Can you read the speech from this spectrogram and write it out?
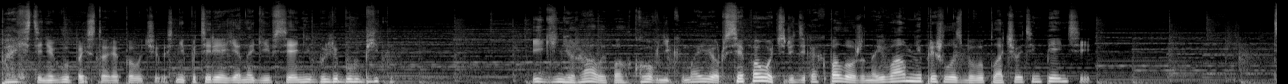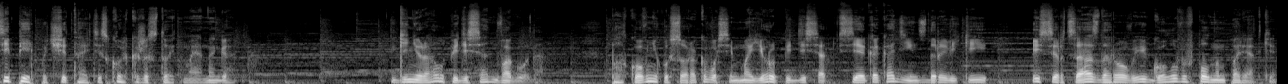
Поистине глупая история получилась. Не потеряя я ноги, все они были бы убиты. И генерал, и полковник, и майор, все по очереди, как положено, и вам не пришлось бы выплачивать им пенсии. Теперь подсчитайте, сколько же стоит моя нога. Генералу 52 года. Полковнику 48, майору 50. Все как один, здоровяки. И сердца здоровые, и головы в полном порядке.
